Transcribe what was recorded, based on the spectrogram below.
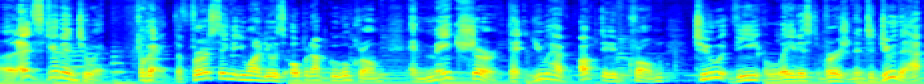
let's get into it. Okay, the first thing that you wanna do is open up Google Chrome and make sure that you have updated Chrome to the latest version. And to do that,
